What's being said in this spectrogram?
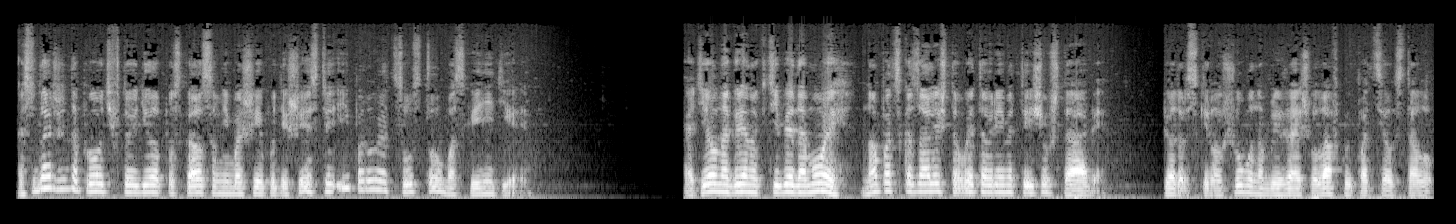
Государь же, напротив, то и дело пускался в небольшие путешествия и порой отсутствовал в Москве недели. «Хотел нагрянуть к тебе домой, но подсказали, что в это время ты еще в штабе». Петр скинул шубу на ближайшую лавку и подсел к столу.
